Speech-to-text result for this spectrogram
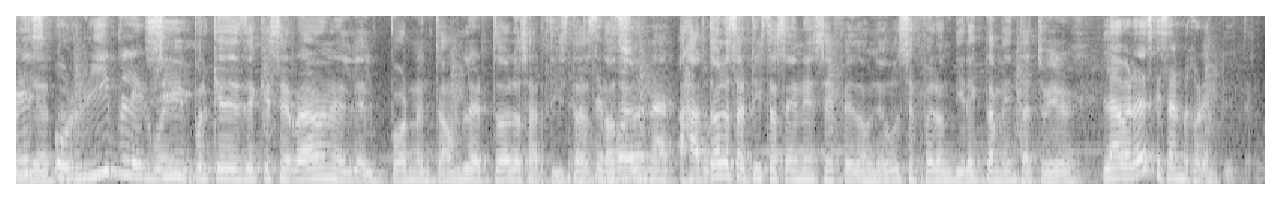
Es horrible, güey. Sí, porque desde que cerraron el, el porno en Tumblr, todos los artistas, Se no fueron a ajá, todos los artistas NSFW se fueron directamente a Twitter. La verdad es que están mejor en Twitter, güey.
